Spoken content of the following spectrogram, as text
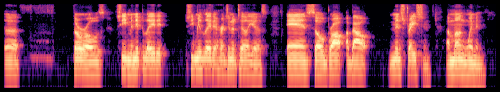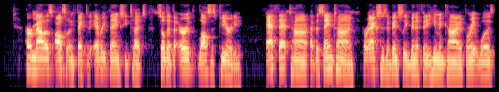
uh, thorough, she manipulated she mutilated her genitalia and so brought about menstruation among women. Her malice also infected everything she touched, so that the earth lost its purity. At that time, at the same time, her actions eventually benefited humankind, for it was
